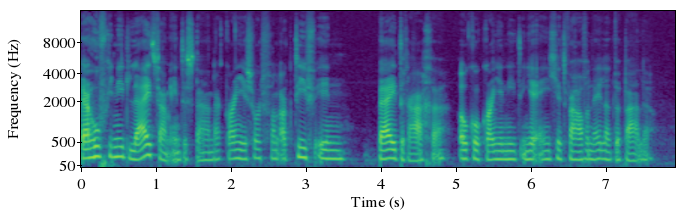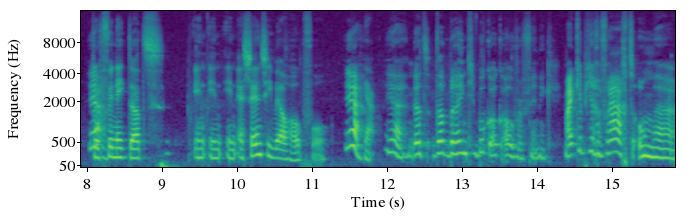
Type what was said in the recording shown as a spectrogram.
daar hoef je niet leidzaam in te staan. Daar kan je soort van actief in bijdragen. Ook al kan je niet in je eentje het verhaal van Nederland bepalen. ja. Toch vind ik dat in, in, in essentie wel hoopvol. Ja, Ja. ja. dat, dat brengt je boek ook over, vind ik. Maar ik heb je gevraagd om, eh,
